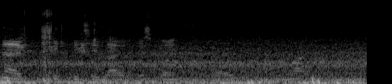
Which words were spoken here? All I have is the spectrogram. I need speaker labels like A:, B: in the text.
A: No, it'd be too low at this point.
